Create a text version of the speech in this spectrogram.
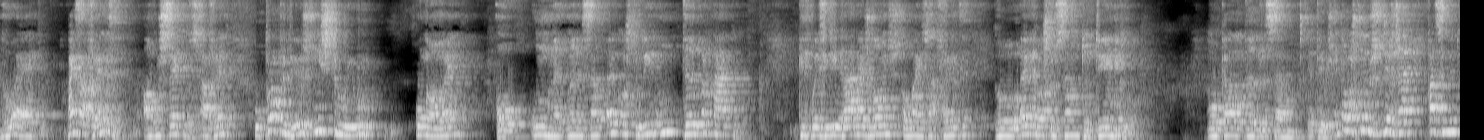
Noé. Mais à frente, alguns séculos à frente, o próprio Deus instruiu um homem ou uma, uma nação a construir um tabernáculo que depois iria dar mais longe ou mais à frente a construção do templo, local de adoração a Deus. Então nós podemos desde já facilmente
